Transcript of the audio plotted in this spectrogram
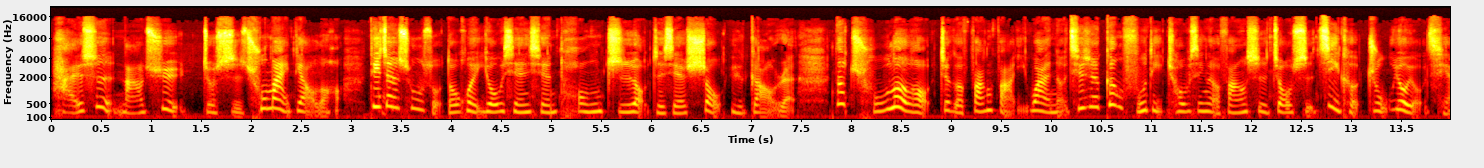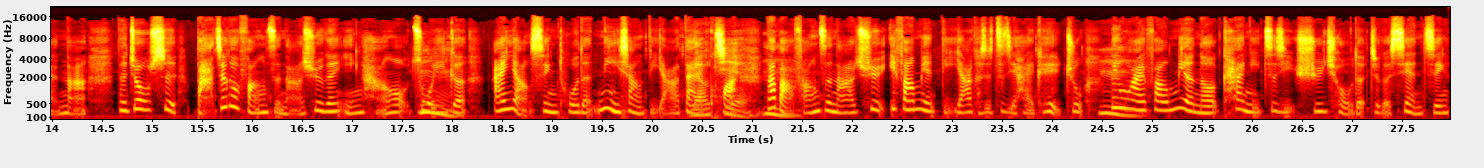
还是拿去就是出卖掉了哈，地震事务所都会优先先通知哦这些受预告人。那除了哦这个方法以外呢，其实更釜底抽薪的方式就是既可住又有钱拿，那就是把这个房子拿去跟银行哦做一个安养信托的逆向抵押贷款。嗯、那把房子拿去，一方面抵押，可是自己还还可以住。嗯、另外一方面呢，看你自己需求的这个现金，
